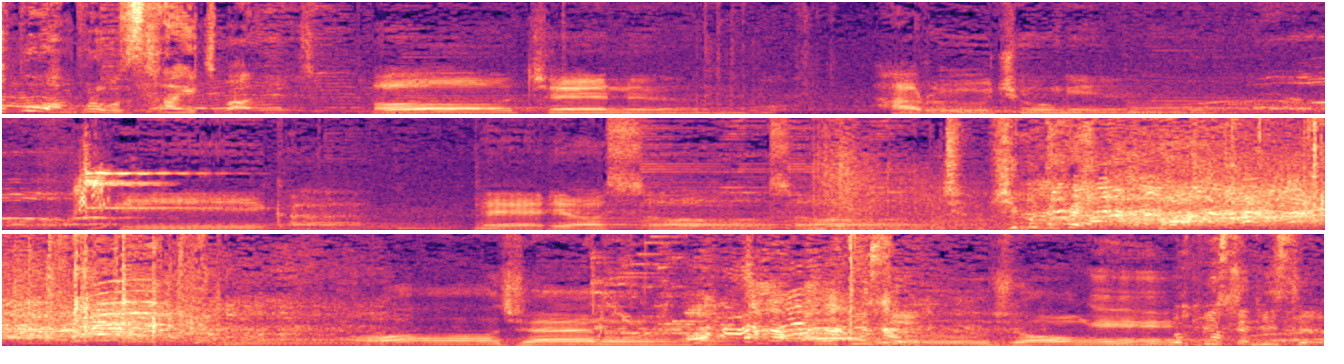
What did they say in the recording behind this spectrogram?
첫 번째 한번 불러보세요. 사랑했지만. 어제는 하루 종일 비가 내렸어서 힘을 더 빼. 어제는 하루 종일 비슷해, 비슷해.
